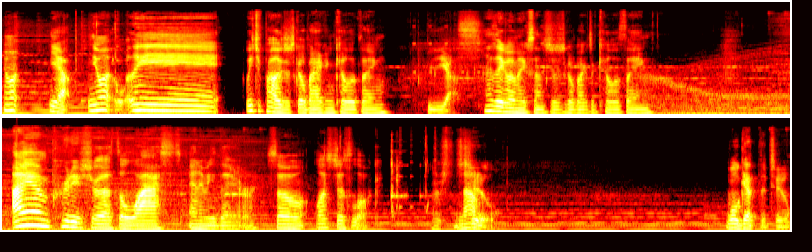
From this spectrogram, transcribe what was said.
You know what? Yeah. You know what? Eh, We should probably just go back and kill the thing. Yes. I think it would make sense to just go back to kill the thing. I am pretty sure that's the last enemy there. So let's just look. There's No. two. We'll get the two.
